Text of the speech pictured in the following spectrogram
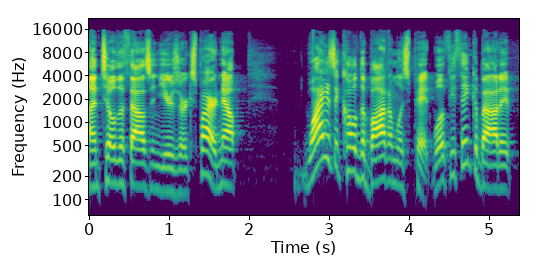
until the thousand years are expired. Now, why is it called the bottomless pit? Well, if you think about it,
